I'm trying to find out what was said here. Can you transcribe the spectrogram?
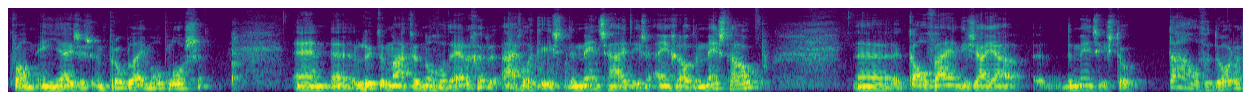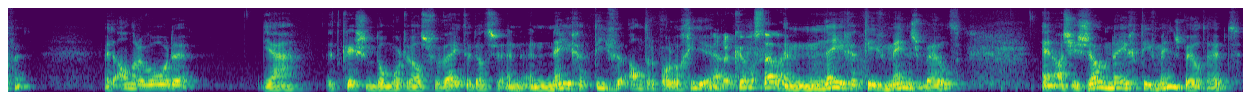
kwam in Jezus een probleem oplossen. En uh, Luther maakte het nog wat erger. Eigenlijk is de mensheid is één grote mesthoop. Uh, Calvijn die zei ja, de mens is totaal verdorven. Met andere woorden, ja, het christendom wordt wel eens verweten dat ze een, een negatieve antropologie hebben. Ja, dat kun je wel stellen. Een negatief mensbeeld. En als je zo'n negatief mensbeeld hebt.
